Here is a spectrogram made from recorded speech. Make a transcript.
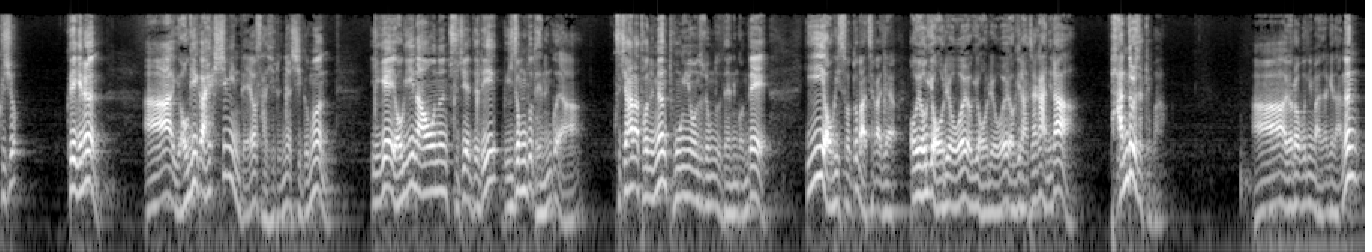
그죠? 그 얘기는, 아, 여기가 핵심인데요, 사실은요. 지금은 이게 여기 나오는 주제들이 이 정도 되는 거야. 굳이 하나 더 넣으면 동의원수 정도 되는 건데, 이 여기서도 마찬가지야. 어, 여기 어려워, 여기 어려워, 여기를 하자가 아니라 반대로 생각해봐. 아, 여러분이 만약에 나는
